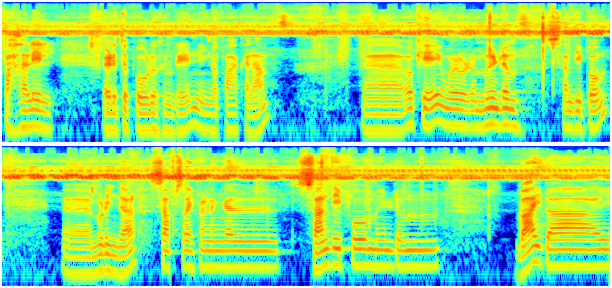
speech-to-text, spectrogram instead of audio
பகலில் எடுத்து போடுகின்றேன். நீங்கள் பார்க்கலாம். ஓகே. உங்களோட மீண்டும் சந்திப்போம். முடிந்தால் சப்ஸ்கிரைப் பண்ணுங்கள். சந்திப்போம் மீண்டும். பாய் பாய்.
